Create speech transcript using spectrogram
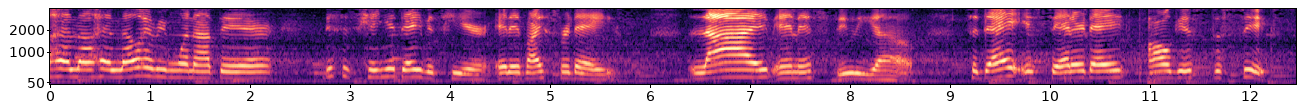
hello, hello, everyone out there. This is Kenya Davis here at Advice for Days, live in in studio. Today is Saturday, August the 6th,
